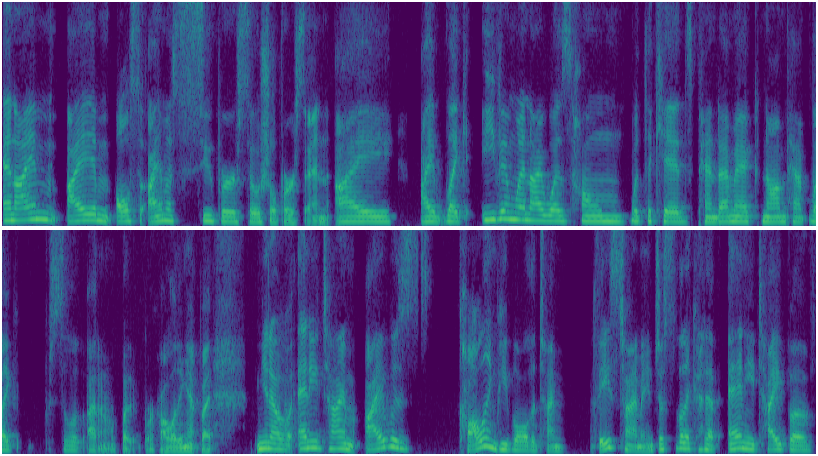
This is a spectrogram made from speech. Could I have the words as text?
and I'm, I am also, I am a super social person. I, I like, even when I was home with the kids, pandemic, non like, still, I don't know what we're calling it, but, you know, anytime I was calling people all the time, FaceTiming, just so that I could have any type of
